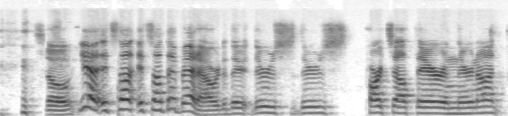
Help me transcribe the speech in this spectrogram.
so yeah, it's not it's not that bad, Howard. There, there's there's parts out there and they're not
